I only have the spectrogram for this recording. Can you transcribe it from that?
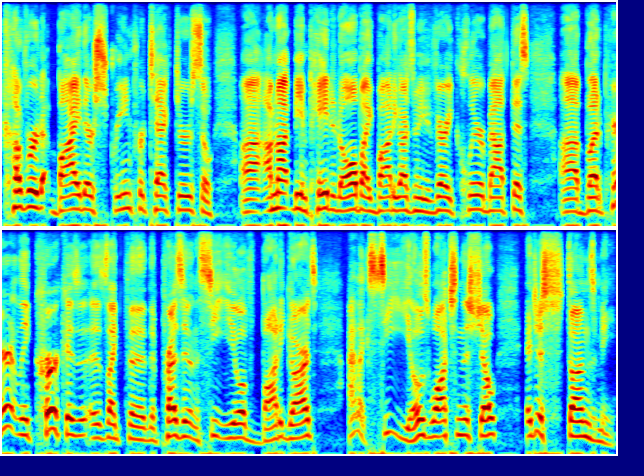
covered by their screen protectors, so I'm not being paid at all by BodyGuardz. Me be very clear about this. Uh, but apparently, Kirk is, is like the, the president and CEO of BodyGuardz. I like CEOs watching this show. Just stuns me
